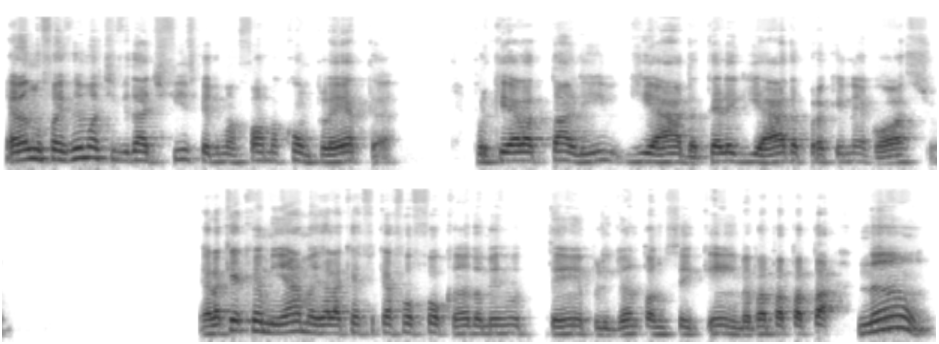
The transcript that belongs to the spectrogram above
Ela não faz nenhuma atividade física de uma forma completa, porque ela está ali guiada, teleguiada por aquele negócio. Ela quer caminhar, mas ela quer ficar fofocando ao mesmo tempo, ligando para não sei quem. Papapá. Não!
